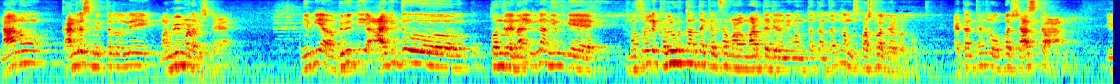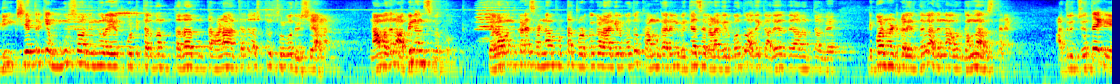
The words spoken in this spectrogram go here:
ನಾನು ಕಾಂಗ್ರೆಸ್ ಮಿತ್ರರಲ್ಲಿ ಮನವಿ ಮಾಡೋದಿಷ್ಟೇ. ನಿಮಗೆ ಅಭಿವೃದ್ಧಿ ಆಗಿದ್ದು ತೊಂದರೆನಾ? ಇಲ್ಲ ನಿಮಗೆ ಮೊಸರಲ್ಲಿ ಕಲ್ಲು ಹುಡ್ಕಂತ ಕೆಲಸ ಮಾಡ್ತಾ ಇದ್ದೀರಾ ನೀವು ಅಂತಕ್ಕಂಥದ್ದು ನಮ್ಗೆ ಸ್ಪಷ್ಟವಾಗಿ ಹೇಳಬೇಕು. ಯಾಕಂತ ಹೇಳಿದ್ರೆ ಒಬ್ಬ ಶಾಸಕ ಇಡೀ ಕ್ಷೇತ್ರಕ್ಕೆ ಮೂರು ಸಾವಿರದ ಇನ್ನೂರ ಐವತ್ತು ಕೋಟಿ ತರದಂತ ತರದಂಥ ಹಣ ಅಂತ ಹೇಳಿದ್ರೆ ಅಷ್ಟು ಸುಲಭದ ವಿಷಯ ಅಲ್ಲ. ನಾವು ಅದನ್ನು ಅಭಿನಂದಿಸಬೇಕು. ಕೆಲವೊಂದು ಕಡೆ ಸಣ್ಣ ಪುಟ್ಟ ತೊಡಕುಗಳಾಗಿರ್ಬೋದು, ಕಾಮಗಾರಿಯಲ್ಲಿ ವ್ಯತ್ಯಾಸಗಳಾಗಿರ್ಬೋದು, ಅದಕ್ಕೆ ಅದೇ ಆದಂಥ ಡಿಪಾರ್ಟ್ಮೆಂಟ್ಗಳಿರ್ತವೆ ಅದನ್ನು ಅವ್ರು ಗಮನ ಹರಿಸ್ತಾರೆ. ಅದ್ರ ಜೊತೆಗೆ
